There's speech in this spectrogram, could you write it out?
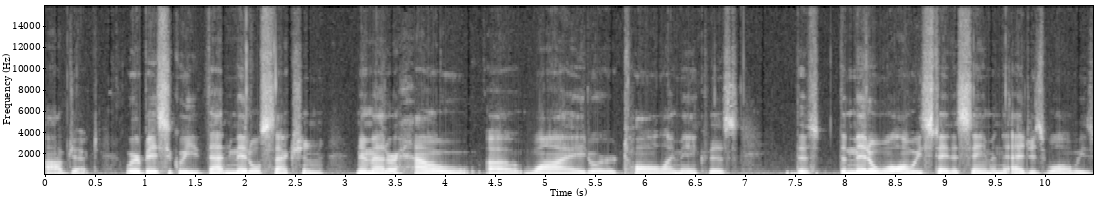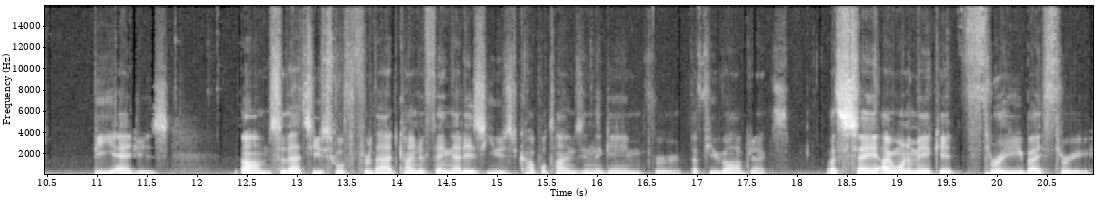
object, where basically that middle section, no matter how uh, wide or tall I make this, this, the middle will always stay the same and the edges will always be edges. Um, so that's useful for that kind of thing. That is used a couple times in the game for a few objects. Let's say I want to make it 3 by 3.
